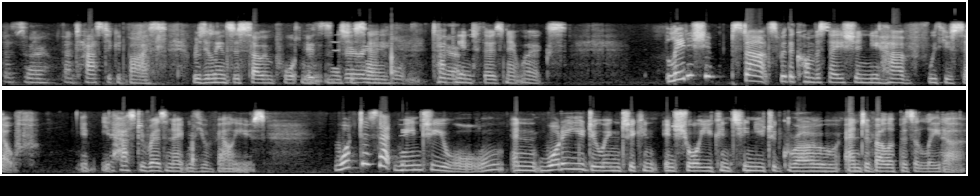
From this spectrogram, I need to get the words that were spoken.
That's so, fantastic advice. Resilience is so important, it's as you say, important. tapping yeah. into those networks. Leadership starts with a conversation you have with yourself. It, it has to resonate with your values. What does that mean to you all? And what are you doing to con- ensure you continue to grow and develop as a leader?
